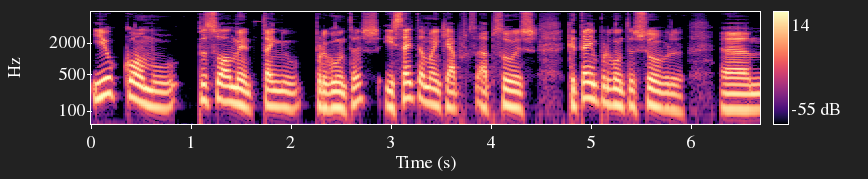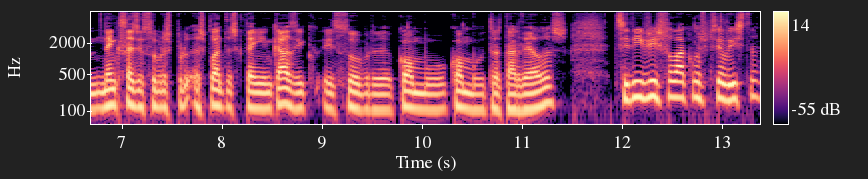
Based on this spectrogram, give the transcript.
E eu, como pessoalmente tenho perguntas e sei também que há, há pessoas que têm perguntas sobre, um, nem que seja sobre as, as, plantas que têm em casa e, e, sobre como, como tratar delas, decidi vir falar com um especialista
